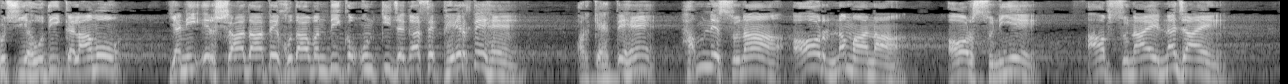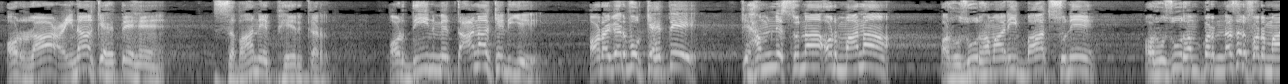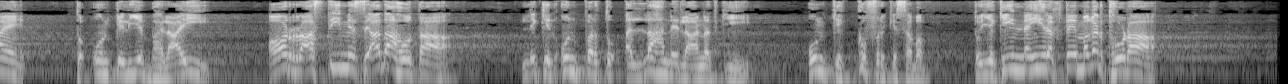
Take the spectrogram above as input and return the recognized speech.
کچھ یہودی کلاموں یعنی ارشادات خدا بندی کو ان کی جگہ سے پھیرتے ہیں اور کہتے ہیں، ہم نے سنا اور نہ مانا، اور سنیے، آپ سنائے نہ جائیں، اور رائنا کہتے ہیں، زبانیں پھیر کر، اور دین میں تانا کے لیے۔ اور اگر وہ کہتے کہ ہم نے سنا اور مانا، اور حضور ہماری بات سنے اور حضور ہم پر نظر فرمائے تو ان کے لیے بھلائی اور راستی میں زیادہ ہوتا، لیکن ان پر تو اللہ نے لانت کی، ان کے کفر کے سبب۔ تو یقین نہیں رکھتے مگر تھوڑا۔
